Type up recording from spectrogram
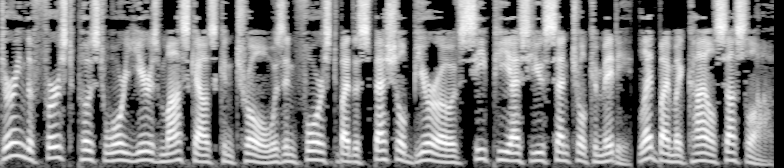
During the first post-war years Moscow's control was enforced by the Special Bureau of CPSU Central Committee, led by Mikhail Suslov.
